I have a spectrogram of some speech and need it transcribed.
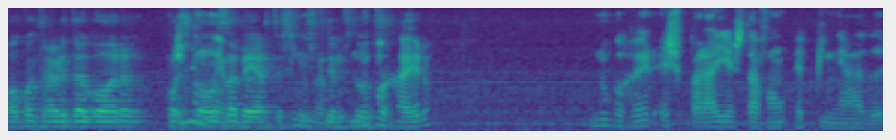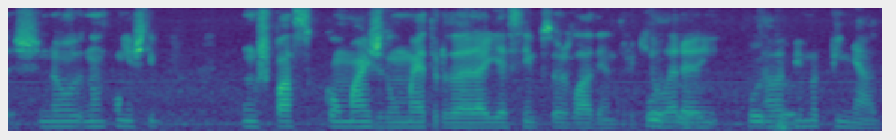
Ao contrário de agora, com as escolas abertas, que nos podemos lembro. No todos. Barreiro, no Barreiro as praias estavam apinhadas. Não, não tinhas tipo um espaço com mais de um metro de areia sem pessoas lá dentro. Aquilo Puto, era. puto. Estava mesmo apinhado.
